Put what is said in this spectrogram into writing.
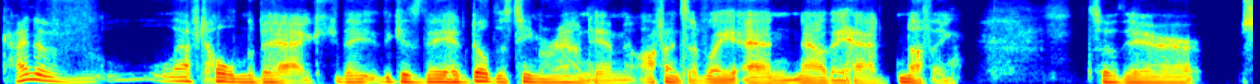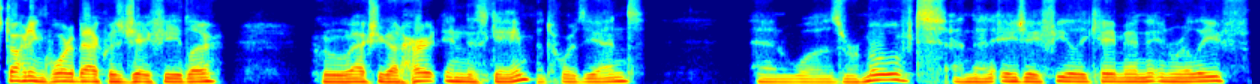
kind of left holding the bag. They because they had built this team around him offensively and now they had nothing. So their starting quarterback was Jay Fiedler, who actually got hurt in this game towards the end and was removed. And then AJ Feeley came in in relief.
